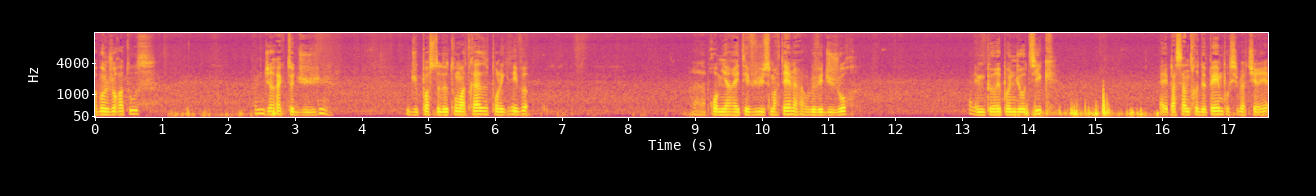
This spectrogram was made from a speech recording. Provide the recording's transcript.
bonjour à tous. En direct du, poste de Thomas 13 pour les grives. La première a été vue ce matin au lever du jour. Elle est un peu répondue au tic. Elle est passée entre deux pains, impossible à tirer.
